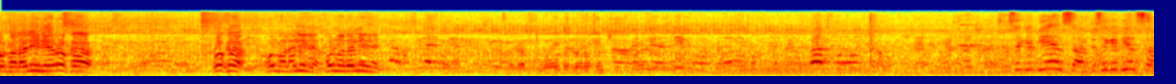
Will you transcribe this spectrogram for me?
Forma la línea, Roja. Roja, forma la línea, forma la línea. Yo sé que piensan, yo sé que piensan.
